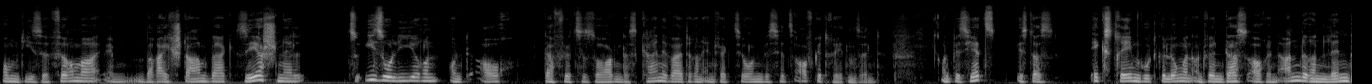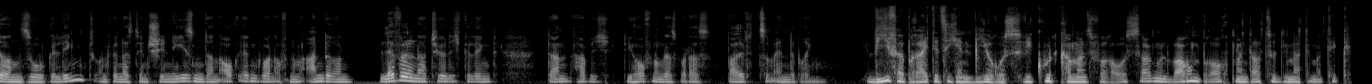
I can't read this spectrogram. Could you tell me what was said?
um diese Firma im Bereich Starnberg sehr schnell zu isolieren und auch dafür zu sorgen, dass keine weiteren Infektionen bis jetzt aufgetreten sind. Und bis jetzt ist das extrem gut gelungen. Und wenn das auch in anderen Ländern so gelingt und wenn das den Chinesen dann auch irgendwann auf einem anderen Level natürlich gelingt, dann habe ich die Hoffnung, dass wir das bald zum Ende bringen. Wie verbreitet sich ein Virus? Wie gut kann man es voraussagen und warum braucht man dazu die Mathematik?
